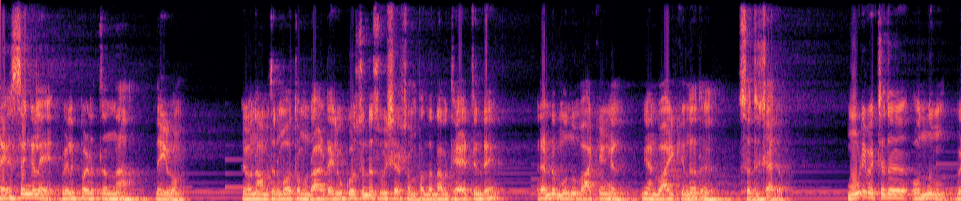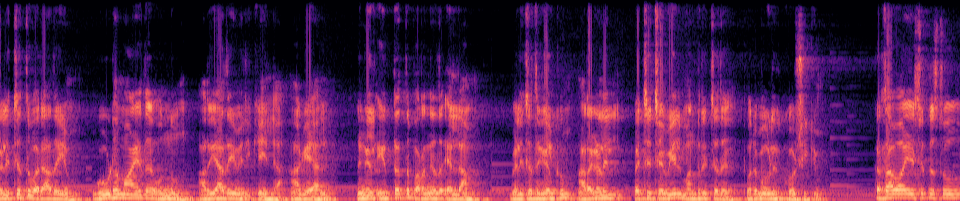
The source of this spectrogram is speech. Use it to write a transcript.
രഹസ്യങ്ങളെ വെളിപ്പെടുത്തുന്ന ദൈവം. ദൈവനാമത്തിന് മഹത്വം ഉണ്ടാകട്ടെ. ലൂക്കോസിന്റെ സുവിശേഷം പന്ത്രണ്ടാം അധ്യായത്തിന്റെ രണ്ടും മൂന്നും വാക്യങ്ങൾ ഞാൻ വായിക്കുന്നത് ശ്രദ്ധിച്ചാലും? മൂടി വെച്ചത് ഒന്നും വെളിച്ചത്ത് വരാതെയും ഗൂഢമായത് ഒന്നും അറിയാതെയും ഇരിക്കയില്ല. ആകയാൽ നിങ്ങൾ ഇട്ടത്ത് പറഞ്ഞത് എല്ലാം വെളിച്ചത്ത് കേൾക്കും അറകളിൽ വെച്ച് ചെവിയിൽ മന്ത്രിച്ചത് പൊരുമകളിൽ ഘോഷിക്കും. കർത്താവായ യേശുക്രിസ്തു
